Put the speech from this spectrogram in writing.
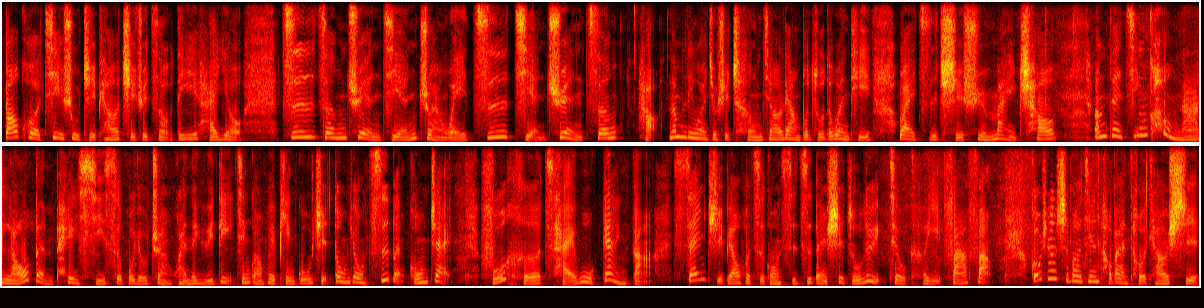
包括技术指标持续走低，还有资增券减转为资减券增。好，那么另外就是成交量不足的问题，外资持续卖超。那么在金控拿老本配息似乎有转圜的余地，金管会评估只动用资本公债，符合财务杠杆三指标或子公司资本适足率就可以发放。工商时报今天头版头条是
